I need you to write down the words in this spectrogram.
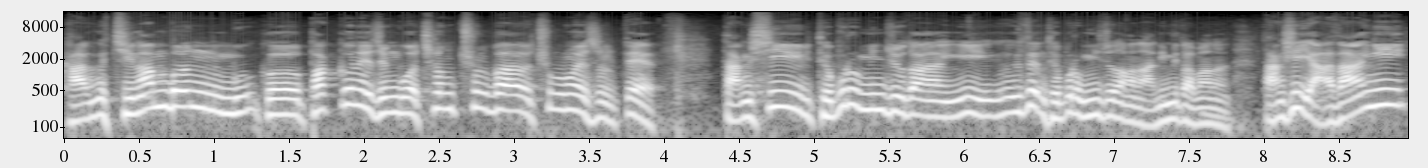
가, 그 지난번 무- 그 박근혜 정부가 처음 출발, 출범했을 때 당시 더불어민주당이, 그때는 더불어민주당은 아닙니다만은 당시 야당이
